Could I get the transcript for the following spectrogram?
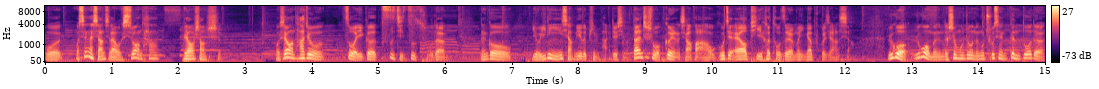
我我现在想起来，我希望它不要上市。我希望它就做一个自给自足的，能够有一定影响力的品牌就行了。当然，这是我个人的想法啊。我估计 LP 和投资人们应该不会这样想。如果如果我们的生活中能够出现更多的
